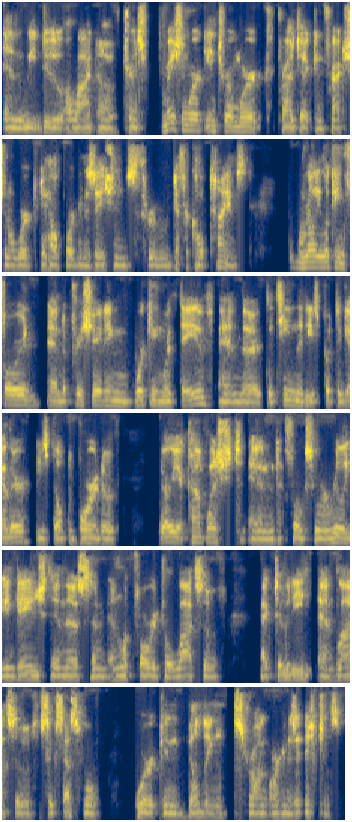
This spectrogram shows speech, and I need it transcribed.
and we do a lot of transformation work, interim work, project and fractional work to help organizations through difficult times. Really looking forward and appreciating working with Dave and the, the team that he's put together. He's built a board of very accomplished and folks who are really engaged in this and, and look forward to lots of activity and lots of successful work in building strong organizations.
